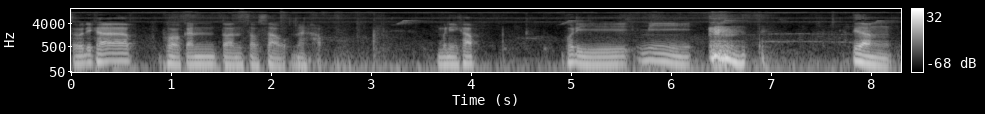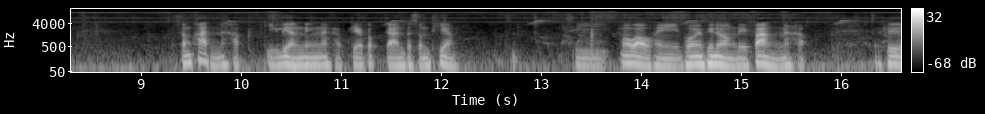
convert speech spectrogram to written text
สวัสดีครับพอกันตอนเสาร์ๆนะครับมื้อนี้ครับ พอดีมี เรื่องสำคัญนะครับ อีกเรื่องหนึ่งนะครับ เกี่ยวกับการผสมเทียมสีมาเว้าให้พ่อแม่พี่น้องได้ฟังนะครับ ก็คือ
